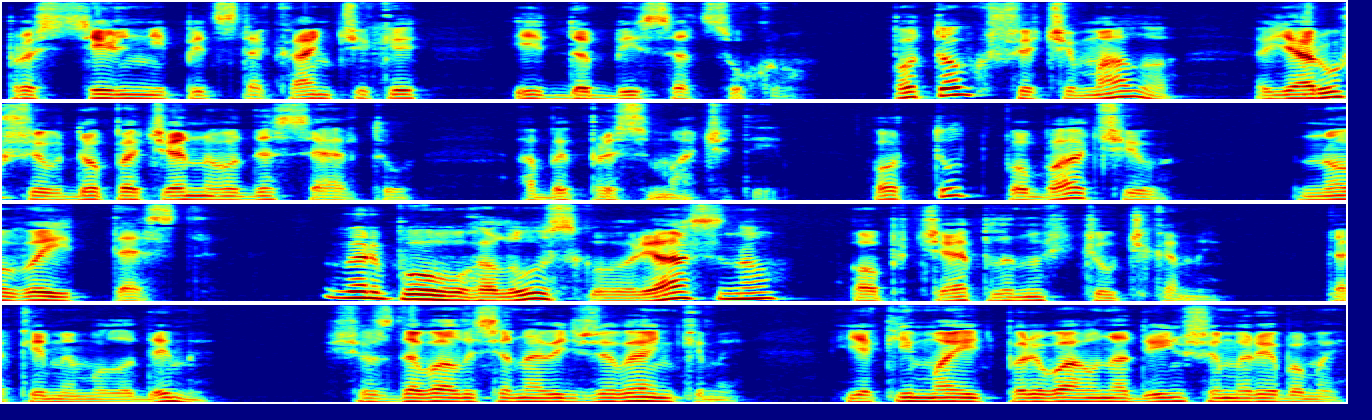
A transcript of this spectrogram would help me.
простільні підстаканчики і до біса цукру. Потовкши чимало, я рушив до печеного десерту, аби присмачити. Отут побачив новий тест. Вербову галузку рясно обчеплену щучками, такими молодими, що здавалися навіть живенькими, які мають перевагу над іншими рибами.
